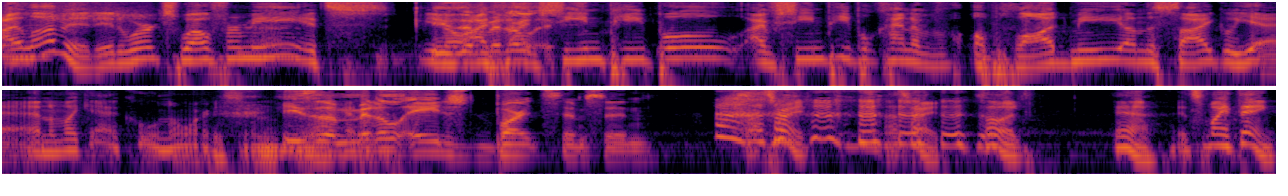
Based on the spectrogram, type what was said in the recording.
I love it. It works well for me. It's you He's know a I've, I've seen people I've seen people kind of applaud me on the side. Go yeah, and I'm like yeah, cool, no worries. And, He's you know, a middle-aged Bart Simpson. That's right. That's right. So it, yeah, it's my thing.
